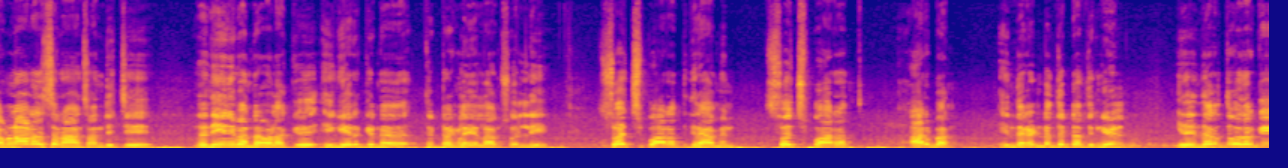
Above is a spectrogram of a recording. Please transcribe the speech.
தமிழ்நாடு அரசை நான் சந்தித்து இந்த நீதிமன்ற வழக்கு இங்கே இருக்கின்ற திட்டங்களை எல்லாம் சொல்லி ஸ்வச் பாரத் கிராமின் ஸ்வச் பாரத் அர்பன் இந்த ரெண்டு திட்டத்தின் கீழ் இதை நிறுத்துவதற்கு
